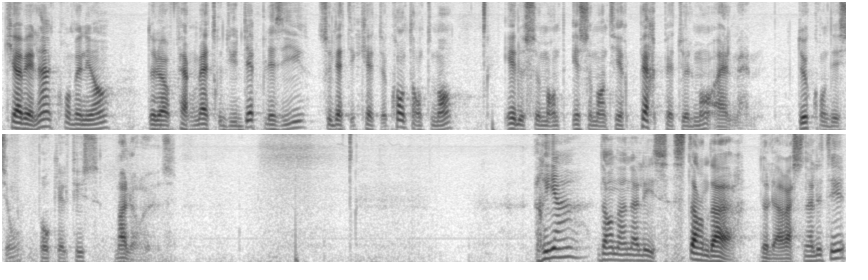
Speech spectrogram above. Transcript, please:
qui avait l'inconvénient de leur faire mettre du déplaisir sous l'étiquette de contentement et, de se, se mentir perpétuellement à elles-mêmes. Deux conditions pour qu'elles fussent malheureuses. Rien dans l'analyse standard de la rationalité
